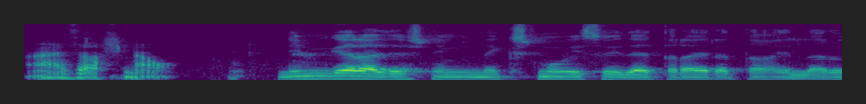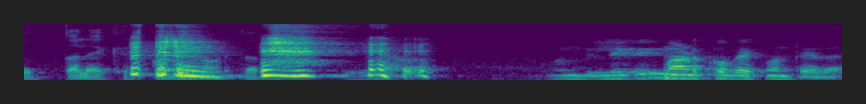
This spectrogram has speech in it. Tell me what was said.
ಆಸ್ ಆಫ್ ನಾವು ನಿಮ್ಗೆ ರಾಜೇಶ್, ನಿಮ್ ನೆಕ್ಸ್ಟ್ ಮೂವೀಸು ಇದೇ ತರ ಇರತ್ತಾ? ಎಲ್ಲರೂ ತಲೆ ಕೆಡ್ಸ್ಕೊಂಡು ನೋಡ್ತಾರೆ. ಒಂದು ಲಿವಿಂಗ್ ಮಾಡ್ಕೋಬೇಕು ಅಂತ ಇದೆ.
